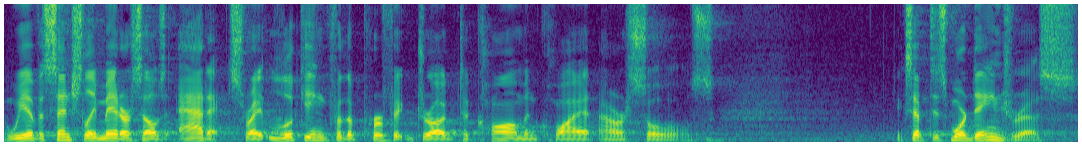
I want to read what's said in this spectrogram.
We have essentially made ourselves addicts, right? Looking for the perfect drug to calm and quiet our souls. Except it's more dangerous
